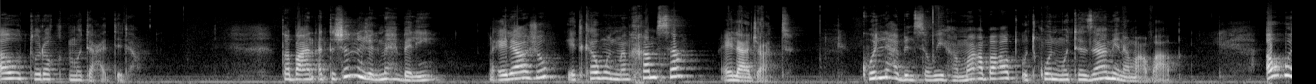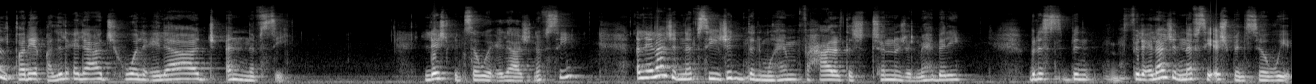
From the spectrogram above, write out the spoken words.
أو طرق متعددة؟ طبعا التشنج المهبلي علاجه يتكون من خمسة علاجات. كلها بنسويها مع بعض وتكون متزامنة مع بعض. أول طريقة للعلاج هو العلاج النفسي. ليش بنسوي علاج نفسي؟ العلاج النفسي جدا مهم في حالة التشنج المهبلي. في العلاج النفسي إيش بنسوي؟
